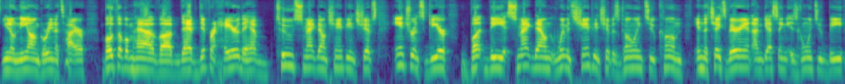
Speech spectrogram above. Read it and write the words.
you know, neon green attire. Both of them have uh, they have different hair. They have two SmackDown Championships entrance gear, but the SmackDown Women's Championship is going to come in the Chase variant. I'm guessing is going to be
